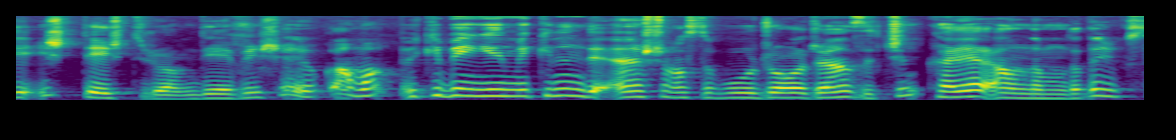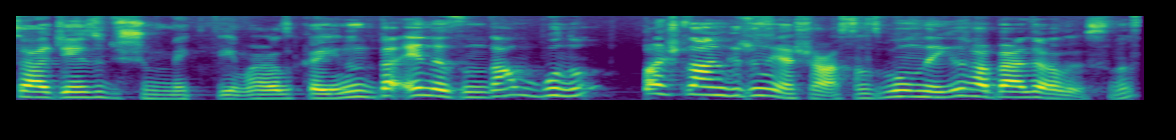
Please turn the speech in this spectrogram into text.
diye iş değiştiriyorum diye bir şey yok ama 2022'nin de en şanslı burcu olacağınız için kariyer anlamında da yükseleceğinizi düşünmekteyim Aralık ayının da en azından bunun başlangıcını yaşarsınız. Bununla ilgili haberler alırsınız.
